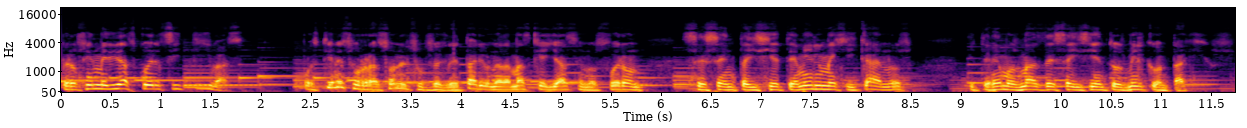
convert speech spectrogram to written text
pero sin medidas coercitivas. Pues tiene su razón el subsecretario, nada más que ya se nos fueron 67 mil mexicanos y tenemos más de 600 mil contagios.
